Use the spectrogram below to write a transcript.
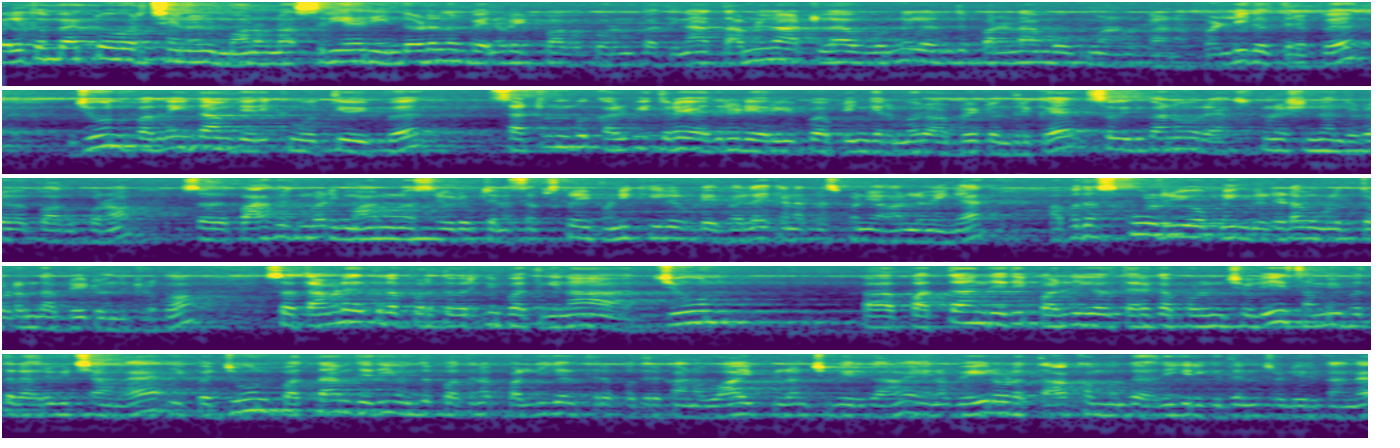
Welcome back to our channel மாணவன் ஆசிரியர் இந்த இடம் நம்ம என்னோட பார்க்க போகிறோம்னு பார்த்தீங்கன்னா தமிழ்நாட்டில் ஒன்றிலிருந்து பன்னெண்டாம் வகுப்பு மாணவர்களுக்கான பள்ளிகள் திறப்பு ஜூன் பதினைந்தாம் தேதிக்கு ஒத்திவைப்பு சற்றுமுன்பு கல்வித்துறை அதிரடி அறிவிப்பு அப்படிங்கிற மாதிரி அப்டேட் வந்திருக்கு. ஸோ இதுக்கான ஒரு எக்ஸ்ப்ளனேஷன் அந்த வீடியோவில் பார்க்க போகிறோம் ஸோ அதை பார்க்குறதுக்கு முன்னாடி மாணவன் ஆசிரியர் யூடியூப் சேனல் சப்ஸ்கிரைப் பண்ணி கீழே உடைய பெல்லைக்கான ப்ரெஸ் பண்ணி ஆன் வைங்க. அப்போ தான் ஸ்கூல் ரீஓப்பனிங் ரிலேட்டடாக உங்களுக்கு தொடர்ந்து அப்டேட் வந்துட்டு இருக்கும். ஸோ தமிழகத்தில் பொறுத்த வரைக்கும் பார்த்தீங்கன்னா ஜூன் அஹ், பத்தாம் தேதி பள்ளிகள் திறக்கப்படும் சொல்லி சமீபத்தில் அறிவித்தாங்க இப்போ ஜூன் பத்தாம் தேதி வந்து பார்த்தீங்கன்னா பள்ளிகள் திறப்பதற்கான வாய்ப்பு இல்லைன்னு சொல்லியிருக்காங்க. ஏன்னா வெயிலோட தாக்கம் வந்து அதிகரிக்குதுன்னு சொல்லியிருக்காங்க.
